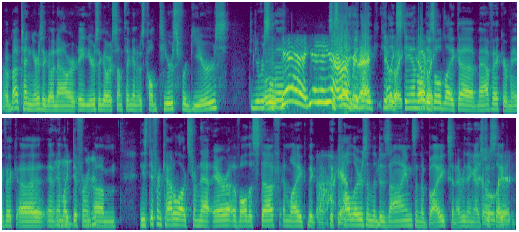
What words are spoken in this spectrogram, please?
about 10 years ago now, or eight years ago or something, and it was called Tears for Gears. Did you ever see that? Yeah, yeah, yeah, yeah. I remember he'd that. Like, he'd totally. like scan totally. all these old like uh, Mavic or Mavic uh, and, mm-hmm. and like different mm-hmm. um, these different catalogs from that era of all the stuff and like the oh, the yeah. colors and the designs and the bikes and everything. I was so just like, good.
